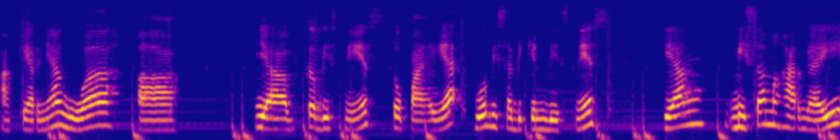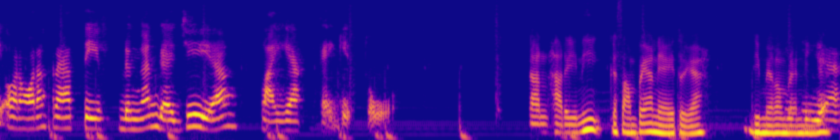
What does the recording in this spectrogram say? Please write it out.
akhirnya gue uh, ya ke bisnis supaya gue bisa bikin bisnis yang bisa menghargai orang-orang kreatif dengan gaji yang layak kayak gitu. Dan hari ini kesampaian ya itu ya di Melon Branding ya? Iya.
